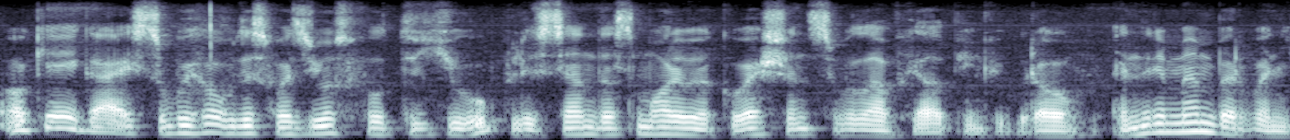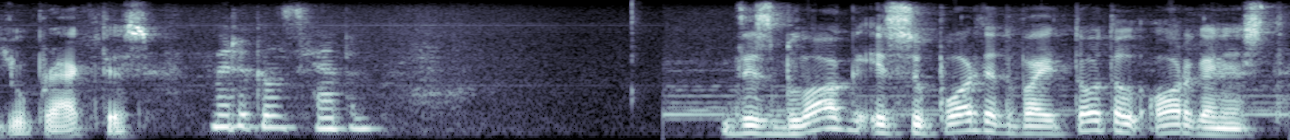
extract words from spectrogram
Okay, guys, we hope this was useful to you. Please send us more of your questions. We love helping you grow. And remember, when you practice, miracles happen This blog is supported by Total Organist,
